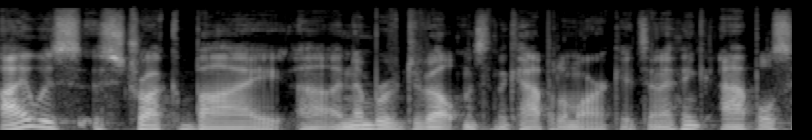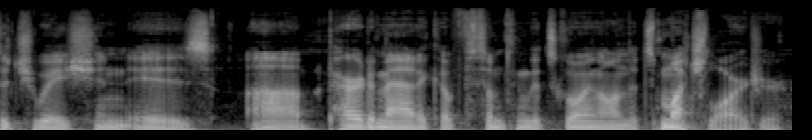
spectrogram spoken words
I was struck by uh, a number of developments in the capital markets, and I think Apple's situation is uh, paradigmatic of something that's going on that's much larger.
